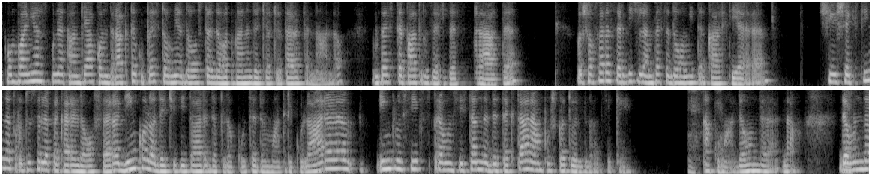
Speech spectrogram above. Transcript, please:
compania spune că a încheiat contracte cu peste 1200 de organe de cercetare penală, în peste 40 de state, își oferă serviciile în peste 2000 de cartiere și își extinde produsele pe care le oferă dincolo de cititoare de plăcuțe de matriculare, inclusiv spre un sistem de detectare a împușcăturilor, zic ei. Acum, de unde, da, de da. unde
